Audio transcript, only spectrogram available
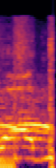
Bad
